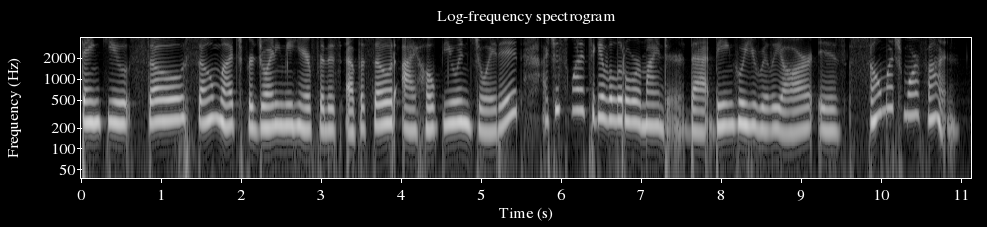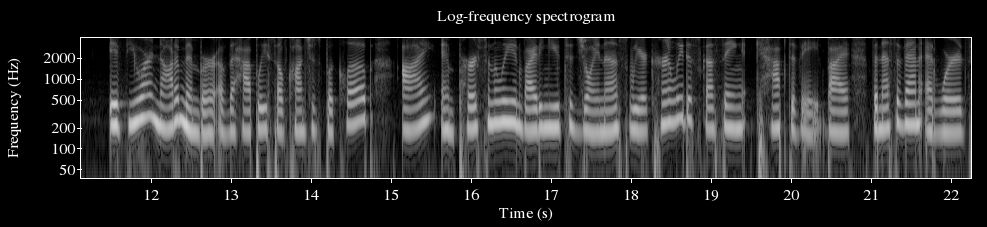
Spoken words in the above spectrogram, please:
Thank you so, so much for joining me here for this episode. I hope you enjoyed it. I just wanted to give a little reminder that being who you really are is so much more fun. If you are not a member of the Happily Self Conscious Book Club, I am personally inviting you to join us. We are currently discussing Captivate by Vanessa Van Edwards,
